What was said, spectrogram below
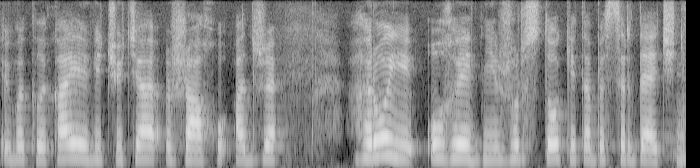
викликає відчуття жаху, адже герої огидні, жорстокі та безсердечні.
